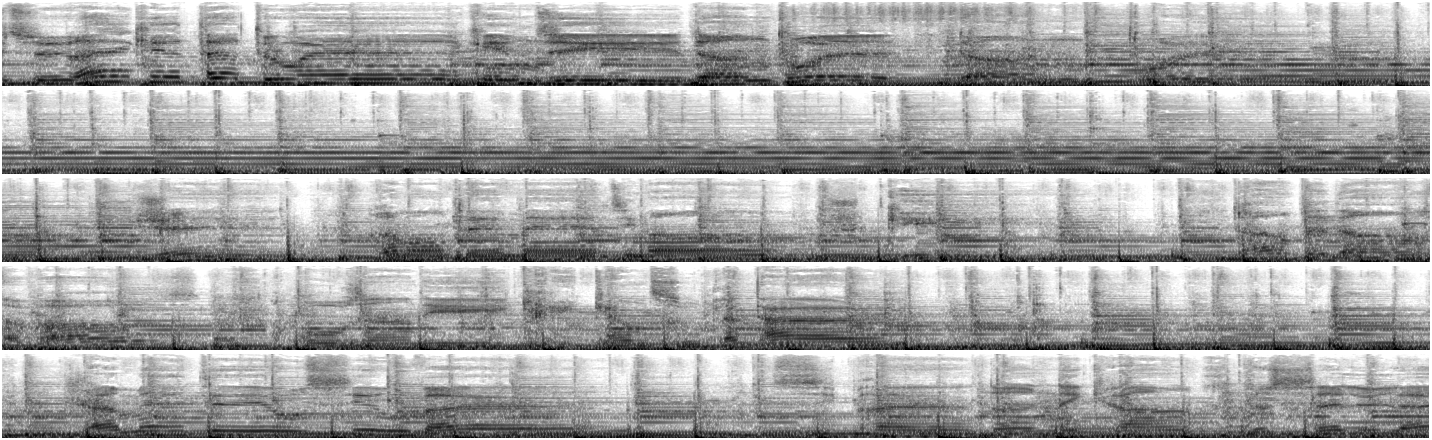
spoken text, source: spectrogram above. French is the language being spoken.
futuré qui est tatoué, qui me dit donne-toi, donne-toi. J'ai remonté mes dimanches qui trempaient dans la vase en posant des criques en dessous de la table. si près d'un écran de cellulaire.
